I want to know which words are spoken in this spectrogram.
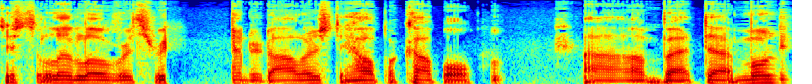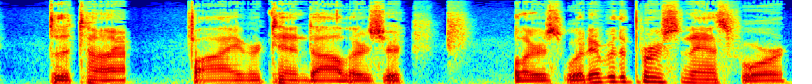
just a little over three hundred dollars to help a couple, uh, but most of the time five or ten dollars or dollars, whatever the person asks for,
